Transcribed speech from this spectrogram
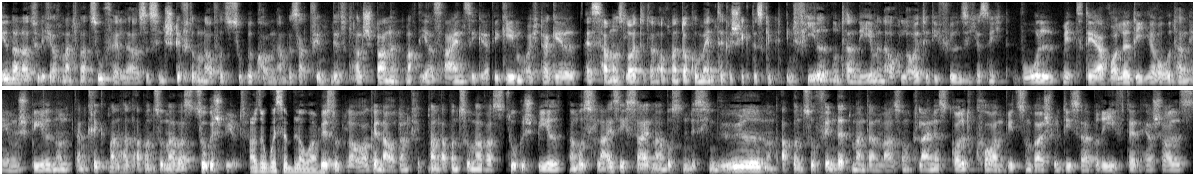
passieren dann natürlich auch manchmal Zufälle. Also es sind Stiftungen auf uns zugekommen, haben gesagt, finden wir total spannend, macht ihr als Einzige, wir geben euch da Geld. Es haben uns Leute dann auch mal Dokumente geschickt. Es gibt in vielen Unternehmen auch Leute, die fühlen sich jetzt nicht wohl mit der Rolle, die ihre Unternehmen spielen. Und dann kriegt man halt ab und zu mal was zugespielt. Also Whistleblower. Whistleblower, genau. Dann kriegt man ab und zu mal was zugespielt. Man muss fleißig sein, man muss ein bisschen wühlen und ab und zu findet man dann mal so ein kleines Goldkorn, wie zum Beispiel dieser Brief, den Herr Scholz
